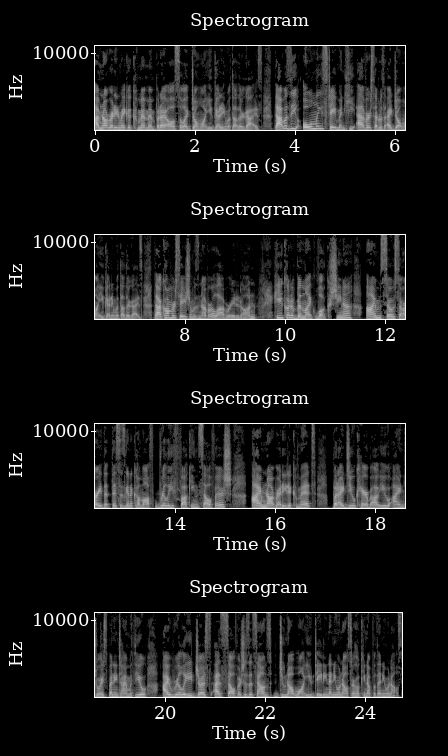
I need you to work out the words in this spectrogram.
i'm not ready to make a commitment but i also like don't want you getting with other guys. That was the only statement he ever said was i don't want you getting with other guys. That conversation was never elaborated on. He could have been like look Scheana i'm so sorry that this is going to come off really fucking selfish. I'm not ready to commit but i do care about you. I enjoy spending time with you. I really just as selfish as it sounds do not want you dating anyone else or hooking up with anyone else.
